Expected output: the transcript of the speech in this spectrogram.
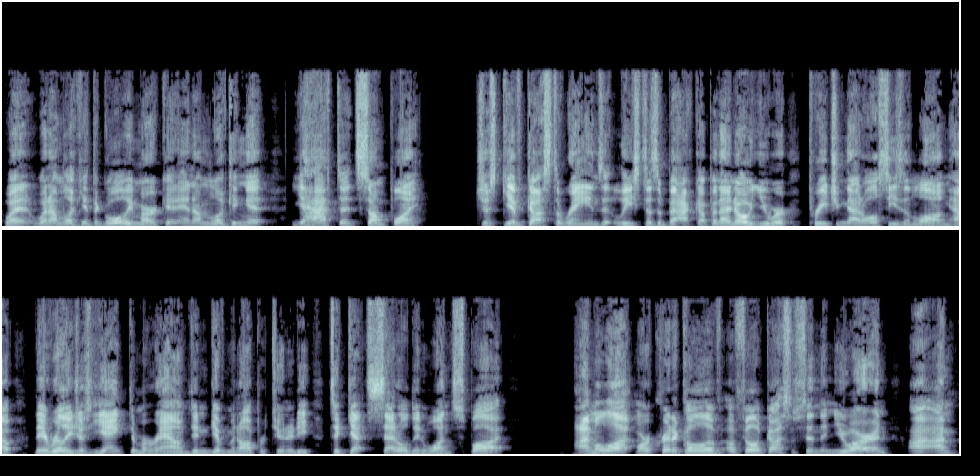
when when I'm looking at the goalie market and I'm looking at, you have to at some point just give Gus the reins at least as a backup. And I know you were preaching that all season long, how they really just yanked him around, didn't give him an opportunity to get settled in one spot. I'm a lot more critical of, of Filip Gustavsson than you are, and I, I'm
